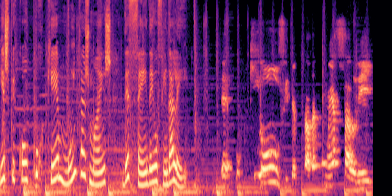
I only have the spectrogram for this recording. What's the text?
e explicou por que muitas mães defendem o fim da lei. É, o que houve, deputada, com essa lei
